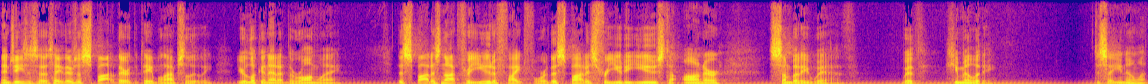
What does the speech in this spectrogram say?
And Jesus says, hey, there's a spot there at the table, absolutely. You're looking at it the wrong way. This spot is not for you to fight for, this spot is for you to use to honor somebody with, with humility. To say, you know what?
